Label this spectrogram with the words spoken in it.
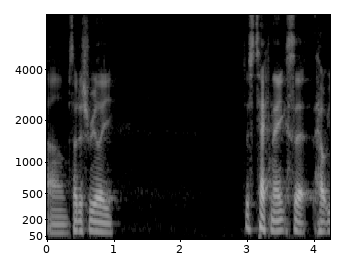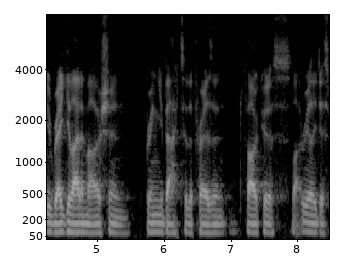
Um, so just really, just techniques that help you regulate emotion, bring you back to the present, focus. Like really, just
